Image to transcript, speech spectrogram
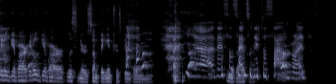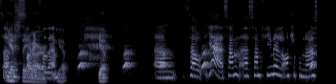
it'll give our it'll give our listeners something interesting going on. yeah, they're so sensitive to sound, right? So yes, sorry are. for them. Yep. Yep. Um, so yeah, some uh, some female entrepreneurs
